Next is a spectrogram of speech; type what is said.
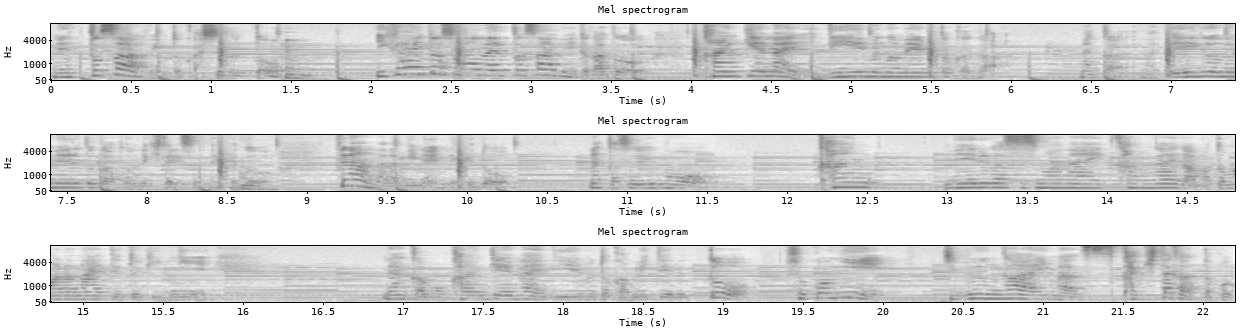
ネットサーフィンとかすると、うん。意外とそのネットサーフィンとかあと関係ない DM のメールとかがなんか営業のメールとか飛んできたりするんだけど、うん普段なら見ないんだけどなんかそういうもうかんメールが進まない考えがまとまらないって時になんかもう関係ない DM とか見てるとそこに自分が今書きたかった言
